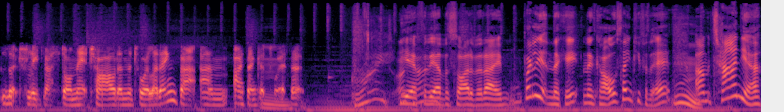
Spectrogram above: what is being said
literally just on that child and the toileting. But um, I think it's worth it. Great. Yeah, for the other side of it, eh? Brilliant, Nikki. Nicole, thank you for that. Um, Tanya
